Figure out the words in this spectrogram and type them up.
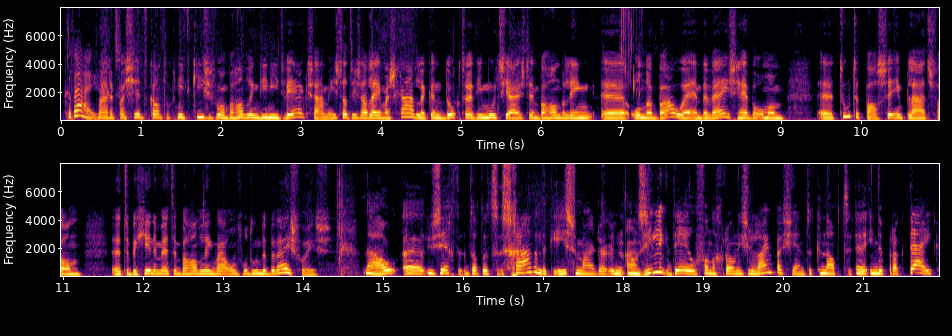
krijgt. Maar de patiënt kan toch niet kiezen voor een behandeling die niet werkzaam is? Dat is alleen maar schadelijk. Een dokter die moet juist een behandeling uh, onderbouwen en bewijs hebben om hem uh, toe te passen... in plaats van uh, te beginnen met een behandeling waar onvoldoende bewijs voor is. Nou, u zegt dat het schadelijk is... maar er een aanzienlijk deel van de chronische Lyme-patiënten knapt in de praktijk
